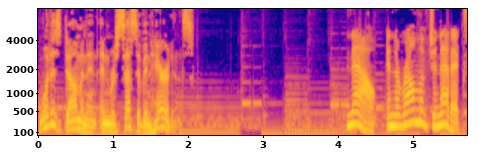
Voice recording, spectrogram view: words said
What is dominant and recessive inheritance? Now, in the realm of genetics,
